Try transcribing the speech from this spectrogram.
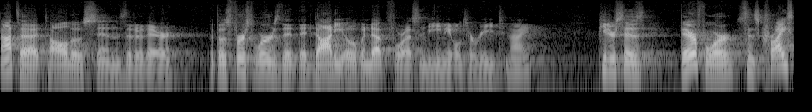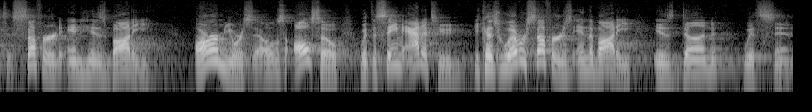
Not to, to all those sins that are there, but those first words that, that Dottie opened up for us in being able to read tonight. Peter says, Therefore, since Christ suffered in his body, arm yourselves also with the same attitude, because whoever suffers in the body is done with sin.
